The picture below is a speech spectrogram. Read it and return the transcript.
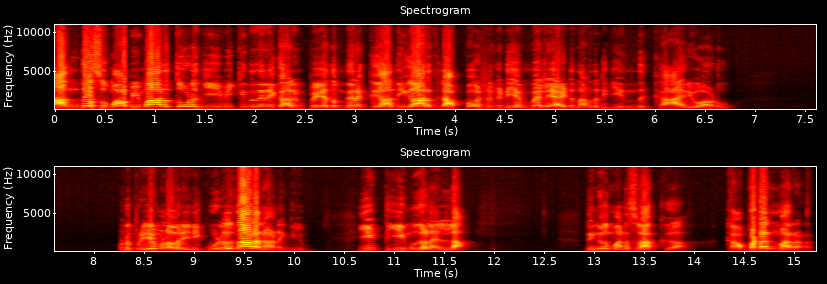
അന്തസ്സും അഭിമാനത്തോടെ ജീവിക്കുന്നതിനേക്കാളും ഭേദം. നിനക്ക് അധികാരത്തിന്റെ അപ്പവശം കിട്ടി എം എൽ എ ആയിട്ട് നടന്നിട്ട് എന്ത് കാര്യമാണോ അതുകൊണ്ട് പ്രിയമുള്ളവരെ ഇനി കുഴൽനാടനാണെങ്കിലും ഈ ടീമുകളെല്ലാം നിങ്ങൾ മനസ്സിലാക്കുക. കപടന്മാരാണ്.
